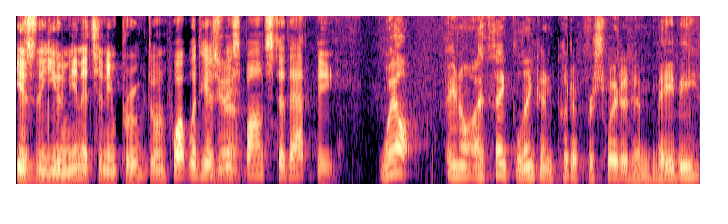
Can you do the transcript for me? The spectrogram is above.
is the union. It's an improved one. What would his Yeah. response to that be? Well, you know, I think Lincoln could have persuaded him maybe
